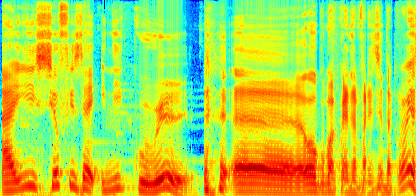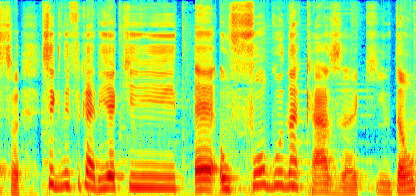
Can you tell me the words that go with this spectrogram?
Aí, se eu fizer inicl, uh, ou alguma coisa parecida com isso, significaria que é o fogo na casa. Que então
